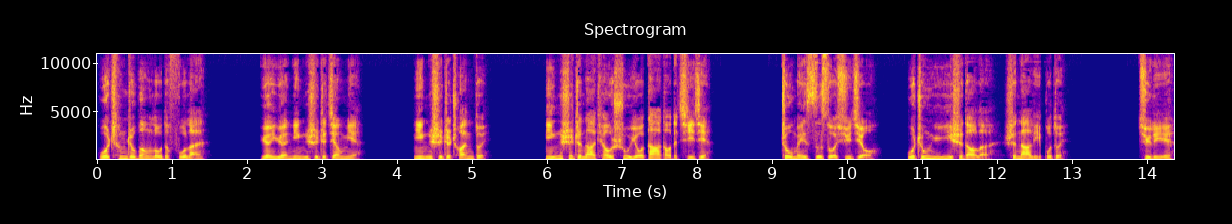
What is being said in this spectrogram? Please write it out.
我撑着望楼的扶栏，远远凝视着江面，凝视着船队，凝视着那条竖有大道的旗舰。皱眉思索许久，我终于意识到了是哪里不对。距离。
